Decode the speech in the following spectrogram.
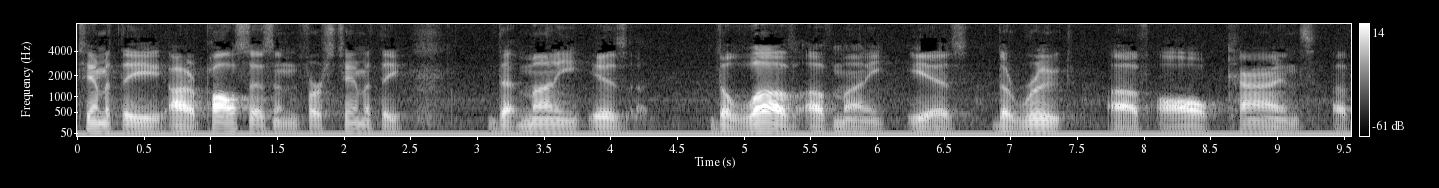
Timothy, or Paul says in 1 Timothy that money is, the love of money is the root of all kinds of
